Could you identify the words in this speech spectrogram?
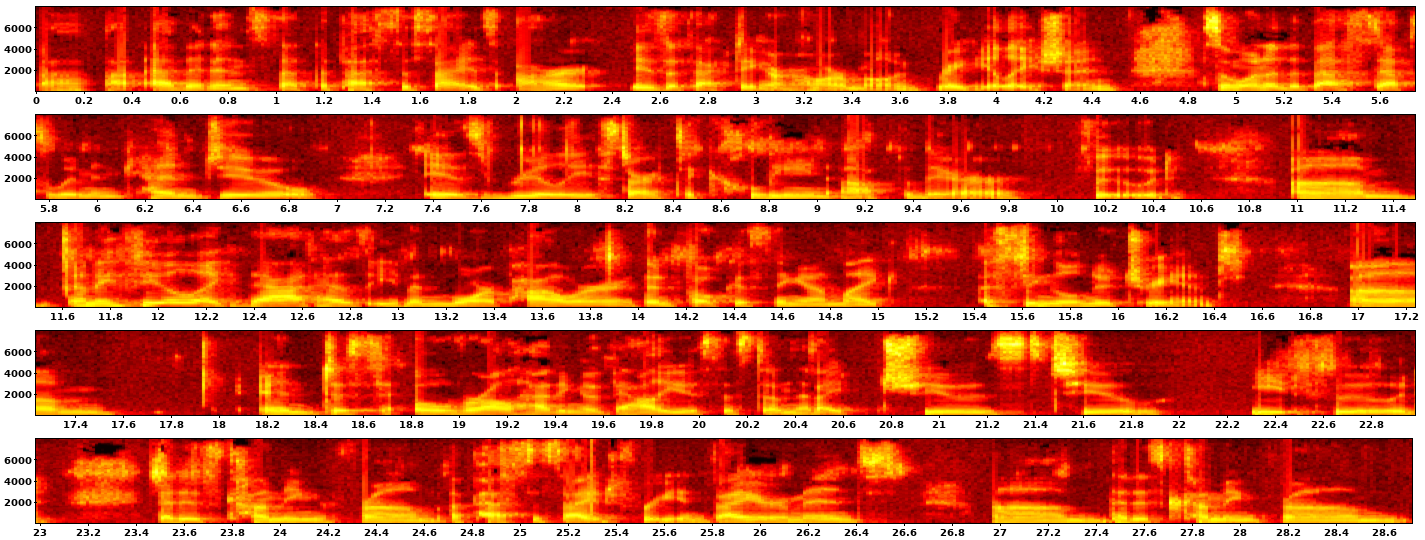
uh, evidence that the pesticides are is affecting our hormone regulation. So one of the best steps women can do is really start to clean up their food. Um, and I feel like that has even more power than focusing on like a single nutrient. Um, and just overall having a value system that I choose to eat food that is coming from a pesticide free environment, um, that is coming from,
